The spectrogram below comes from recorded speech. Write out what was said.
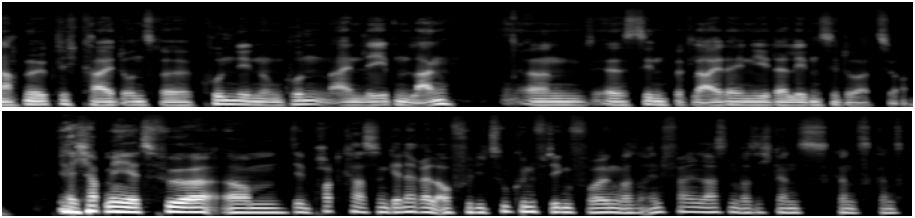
nach Möglichkeit unsere Kundinnen und Kunden ein Leben lang und sind Begleiter in jeder Lebenssituation. Ja, ich habe mir jetzt für ähm, den Podcast und generell auch für die zukünftigen Folgen was einfallen lassen, was ich ganz, ganz, ganz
